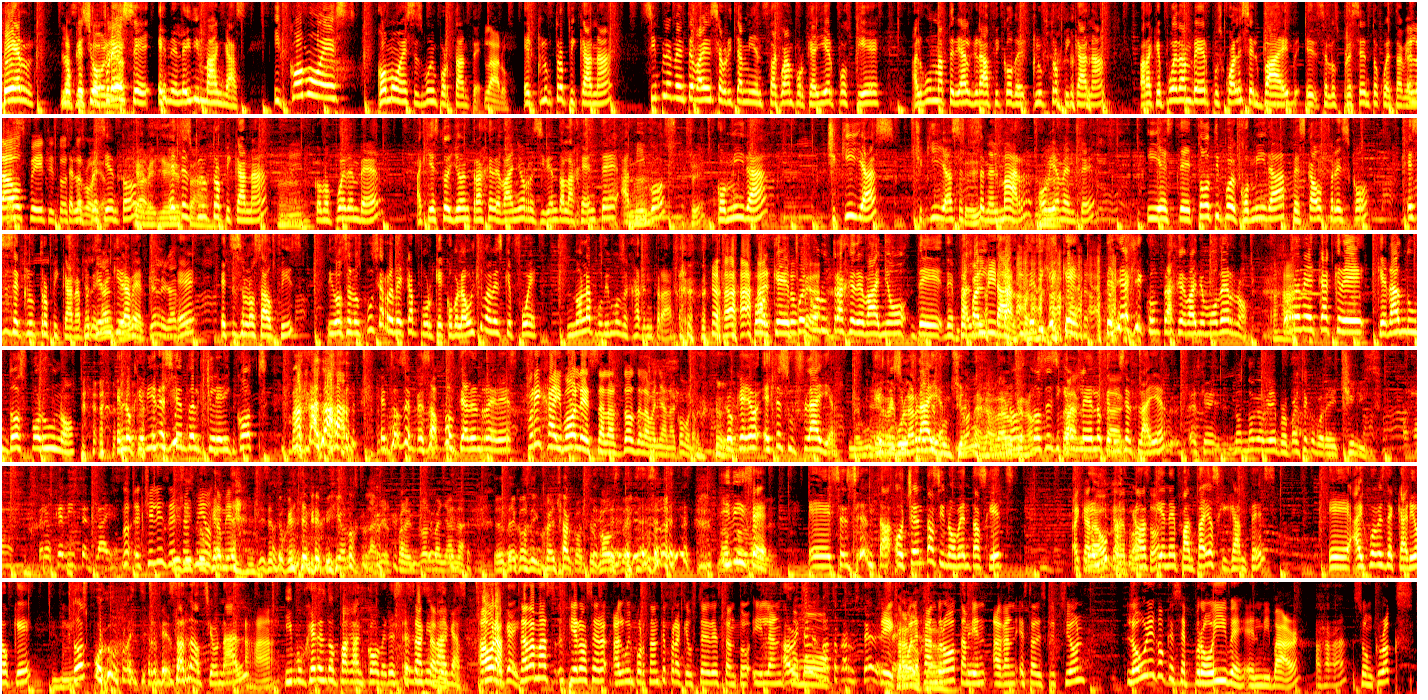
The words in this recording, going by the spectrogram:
ver lo Las que se ofrece en el Lady Mangas y cómo es, cómo es, es muy importante. Claro. El Club Tropicana, simplemente váyanse ahorita a mi Instagram porque ayer posteé algún material gráfico del Club Tropicana para que puedan ver pues cuál es el vibe. Eh, se los presento, cuenta bien. El outfit y todo Se este los rollo. presento. Qué belleza. Este es Club Tropicana, como pueden ver. Aquí estoy yo en traje de baño recibiendo a la gente, amigos, Sí. comida, chiquillas, chiquillas, esto Sí. es en el mar, obviamente, y este todo tipo de comida, pescado fresco. Ese es el Club Tropicana, pero tienen que ir a ver. ¿eh? Qué elegante. ¿eh? Estos son los outfits. Digo, se los puse a Rebeca porque como la última vez que fue, no la pudimos dejar entrar. Porque fue con un traje de baño de, de faldita. faldita. Y le dije que tenía que ir con un traje de baño moderno. Entonces Rebeca cree que dando un 2 por 1 en lo que viene siendo el clericot va a jalar. Entonces empezó a postear en redes. Free highballs a las 2 de la mañana, ¿cómo no? Lo que yo, este es su flyer. Me gusta. Este es su flyer. funciona, es raro No, que no. no sé si quieres leer lo que dice el flyer. Es que no, no veo bien, pero parece como de chilis. ¿Pero qué dice el flyer? No, el chilis de hecho Dice, es mío gente- también. Dice, tu gente me pidió los flyers para entrar mañana. Les dejo 50 con tu hostess. Y dice, eh, 60, 80 y 90 hits. Hay karaoke de pronto. Tiene pantallas gigantes. Eh, hay jueves de karaoke. Dos por uno en cerveza nacional. Ajá. Y mujeres no pagan cover. Es Exactamente. Ahora, nada más quiero hacer algo importante para que ustedes, tanto Ilan Ahorita les como, va a tocar a ustedes. sí, ¿eh? como Alejandro, claro. también hagan esta descripción. Lo único que se prohíbe en mi bar Ajá. son crocs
